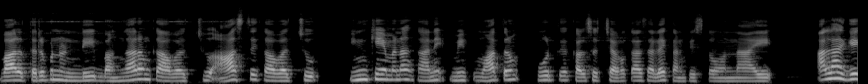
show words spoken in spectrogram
వాళ్ళ తరపు నుండి బంగారం కావచ్చు ఆస్తి కావచ్చు ఇంకేమైనా కానీ మీకు మాత్రం పూర్తిగా కలిసి వచ్చే అవకాశాలే కనిపిస్తూ ఉన్నాయి. అలాగే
